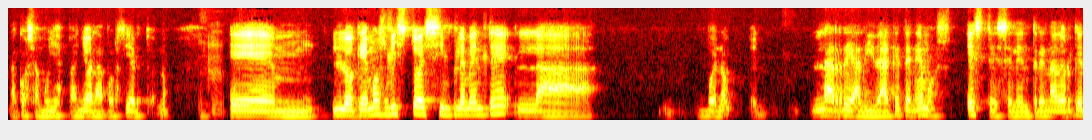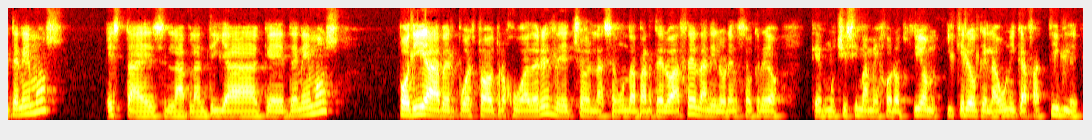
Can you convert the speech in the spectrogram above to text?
Una cosa muy española, por cierto. ¿no? Eh, lo que hemos visto es simplemente la, bueno, la realidad que tenemos. Este es el entrenador que tenemos, esta es la plantilla que tenemos. Podía haber puesto a otros jugadores, de hecho en la segunda parte lo hace. Dani Lorenzo creo que es muchísima mejor opción y creo que la única factible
